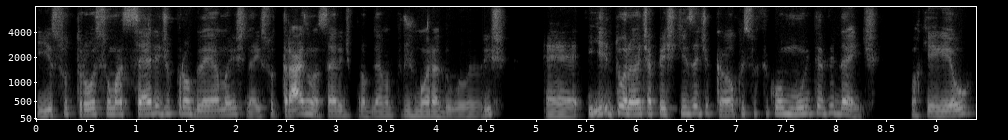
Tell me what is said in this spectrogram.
E isso trouxe uma série de problemas, né, isso traz uma série de problemas para os moradores, é, e durante a pesquisa de campo isso ficou muito evidente, porque eu,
